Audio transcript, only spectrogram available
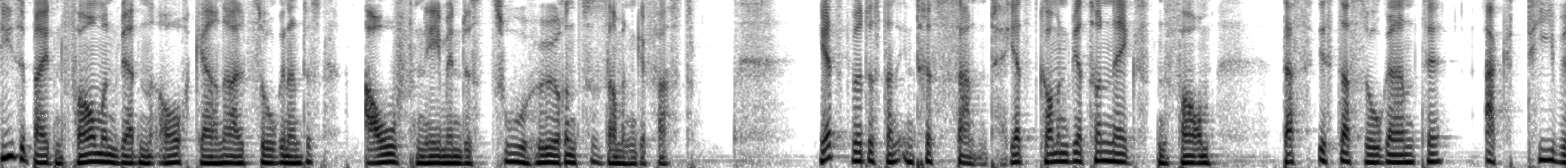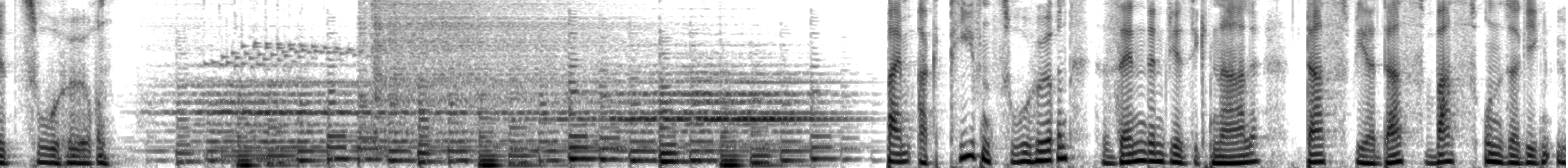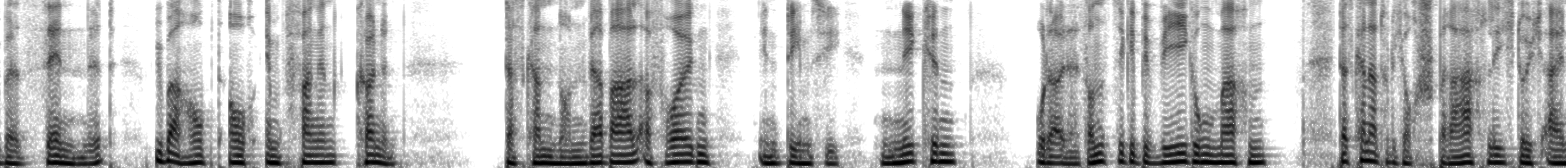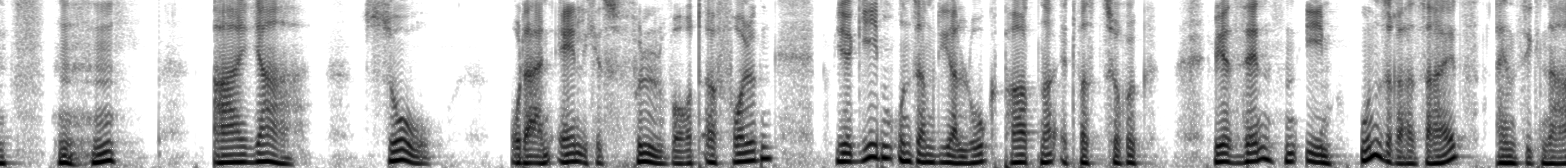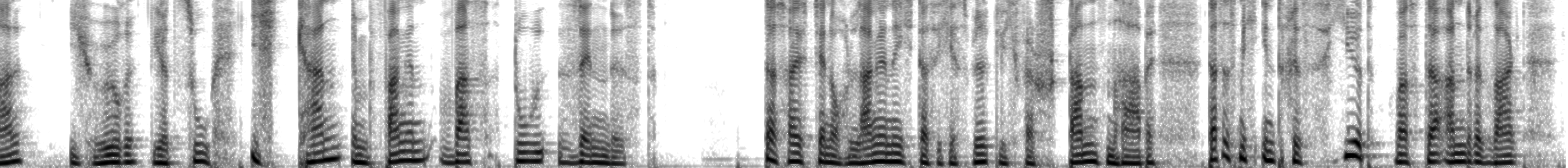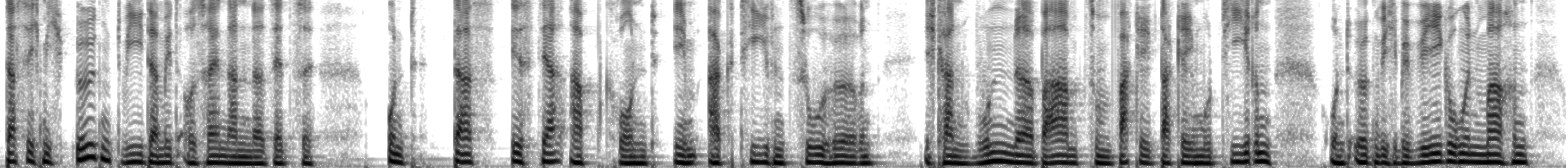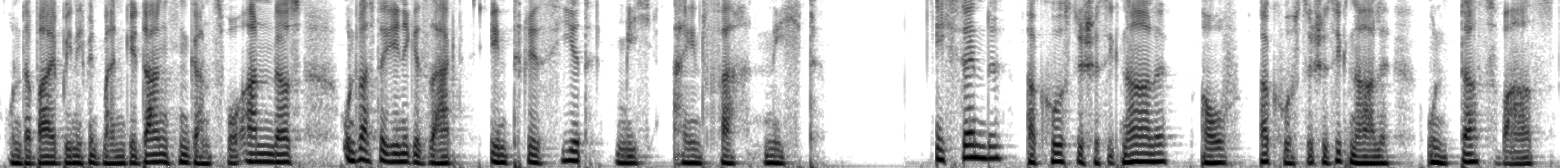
Diese beiden Formen werden auch gerne als sogenanntes aufnehmendes Zuhören zusammengefasst. Jetzt wird es dann interessant. Jetzt kommen wir zur nächsten Form. Das ist das sogenannte aktive Zuhören. Beim aktiven Zuhören senden wir Signale, dass wir das, was unser Gegenüber sendet, überhaupt auch empfangen können. Das kann nonverbal erfolgen, indem sie nicken oder eine sonstige Bewegung machen. Das kann natürlich auch sprachlich durch ein mhm, ah ja, so oder ein ähnliches Füllwort erfolgen. Wir geben unserem Dialogpartner etwas zurück. Wir senden ihm unsererseits ein Signal, ich höre dir zu, ich kann empfangen, was du sendest. Das heißt ja noch lange nicht, dass ich es wirklich verstanden habe, dass es mich interessiert, was der andere sagt, dass ich mich irgendwie damit auseinandersetze. Und das ist der Abgrund im aktiven Zuhören. Ich kann wunderbar zum Wackeldackel mutieren und irgendwelche Bewegungen machen, und dabei bin ich mit meinen Gedanken ganz woanders, und was derjenige sagt, interessiert mich einfach nicht. Ich sende akustische Signale auf akustische Signale und das war's.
